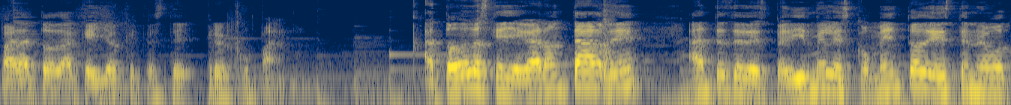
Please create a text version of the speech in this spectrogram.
para todo aquello que te esté preocupando. A todos los que llegaron tarde, antes de despedirme les comento de este nuevo,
